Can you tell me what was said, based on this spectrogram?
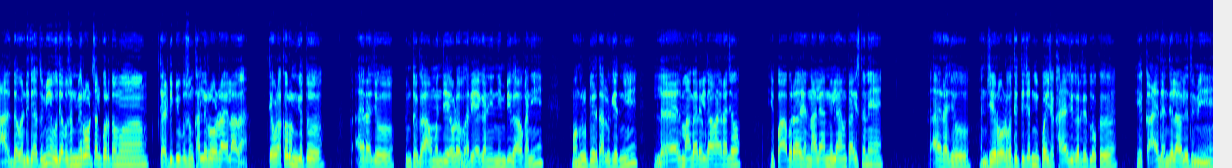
आज दवंडी द्या तुम्ही उद्यापासून मी रोड चालू करतो मग. त्या डीपी पासून खाली रोड राहिला आता. तेवढा करून घेतो. काय राजो तुमचं गाव म्हणजे एवढं भारी आहे का नाही निंबी गाव का नाही? मंगरुळपीर तालुक्यात मी लयच मागारेल गाव आहे राजो. हे पहा बरं असे नाल्यान मिल्यान काहीच तर नाही. काय राजो आणि जे रोड होते त्याच्यात मी पैसे खायचे करतात लोक. हे काय धंदे लावले तुम्ही?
